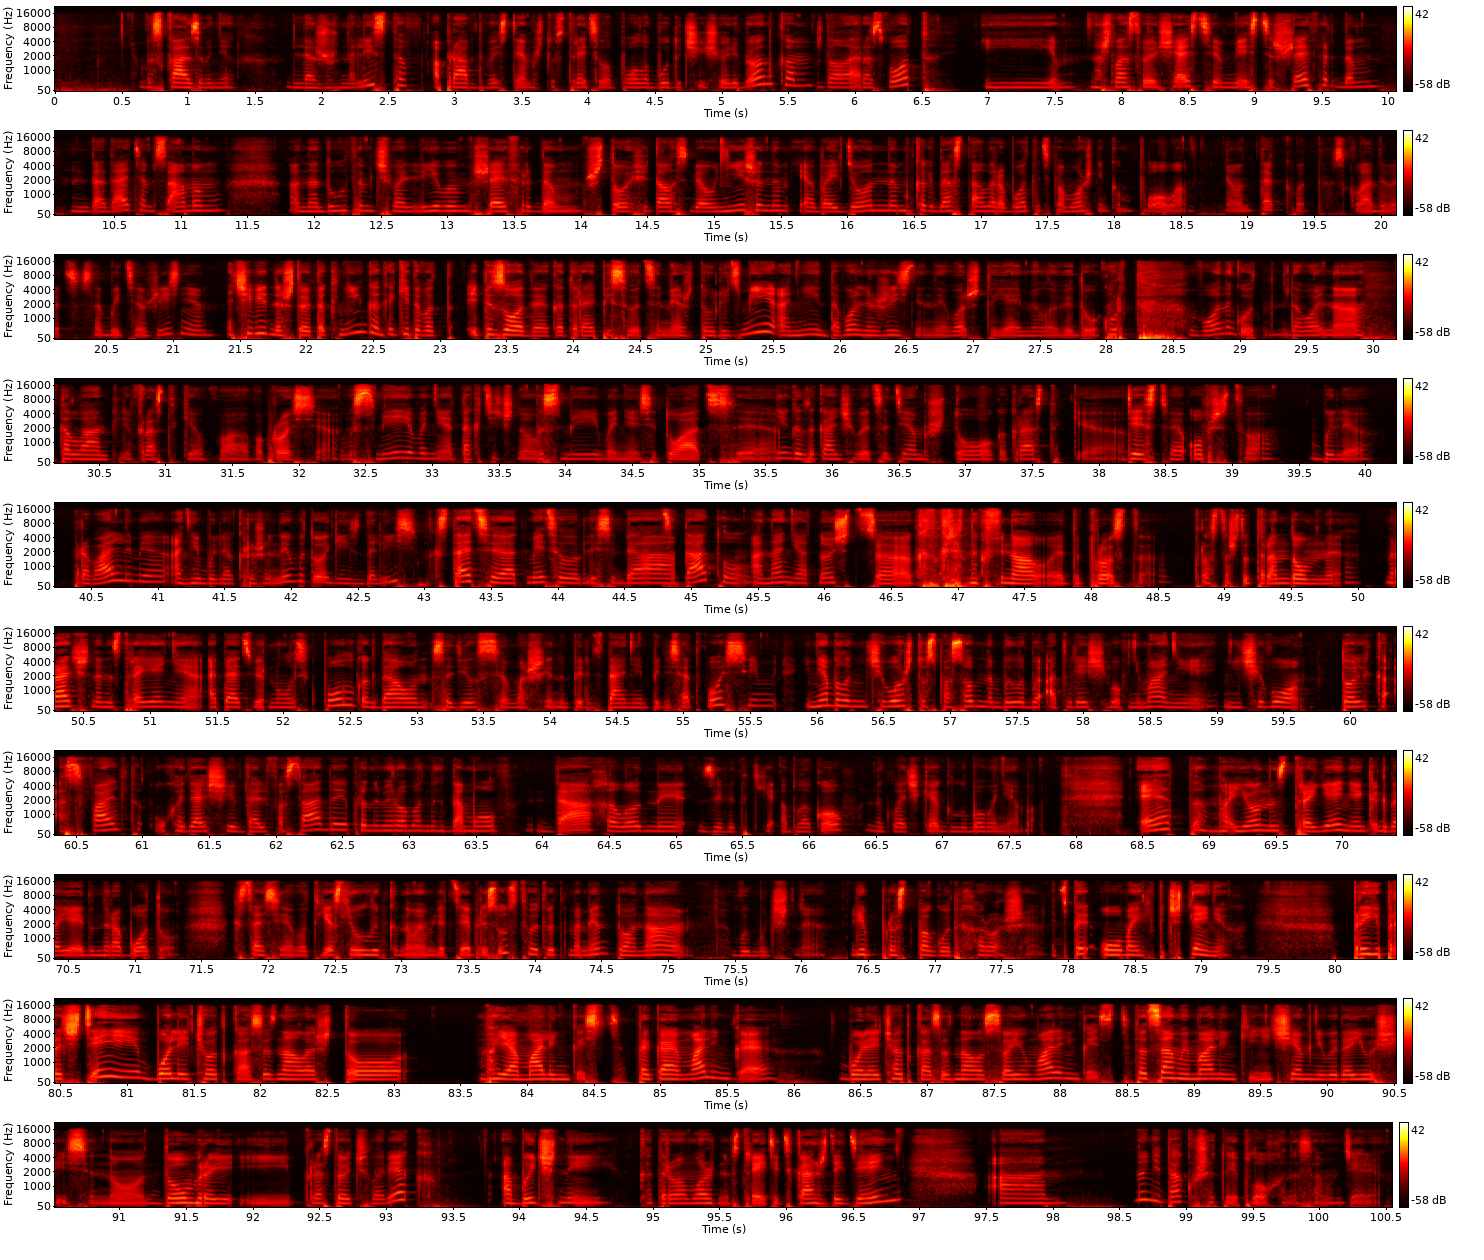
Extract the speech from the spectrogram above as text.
высказываниях для журналистов, оправдываясь тем, что встретила Пола, будучи еще ребенком, ждала развод и нашла свое счастье вместе с Шефердом, да-да, тем самым надутым, чванливым Шефердом, что считал себя униженным и обойденным, когда стал работать помощником Пола. Вот так вот складываются события в жизни. Очевидно, что эта книга, какие-то вот эпизоды, которые описываются между людьми, они довольно жизненные, вот что я имела в виду. Курт Вонегут довольно талантлив как раз-таки в вопросе высмеивания, тактичного высмеивания ситуации. Книга заканчивается тем, что как раз-таки действия общества были провальными, они были окружены в итоге и сдались. Кстати, отметила для себя цитату, она не относится конкретно к финалу, это просто просто что-то рандомное. Мрачное настроение опять вернулось к Полу, когда он садился в машину перед зданием 58, и не было ничего, что способно было бы отвлечь его внимание, ничего только асфальт, уходящие вдаль фасады пронумерованных домов, да холодные завитки облаков на клочке голубого неба. Это мое настроение, когда я иду на работу. Кстати, вот если улыбка на моем лице присутствует в этот момент, то она вымученная, либо просто погода хорошая. А теперь о моих впечатлениях. При прочтении более четко осознала, что моя маленькость такая маленькая, более четко осознала свою маленькость. Тот самый маленький, ничем не выдающийся, но добрый и простой человек, обычный, которого можно встретить каждый день, а, ну, не так уж это и плохо на самом деле.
